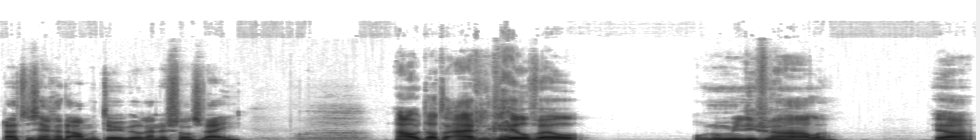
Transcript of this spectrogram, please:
laten we zeggen, de amateurwielrenners zoals wij. Nou, dat er eigenlijk heel veel, hoe noem je die verhalen? Ja,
